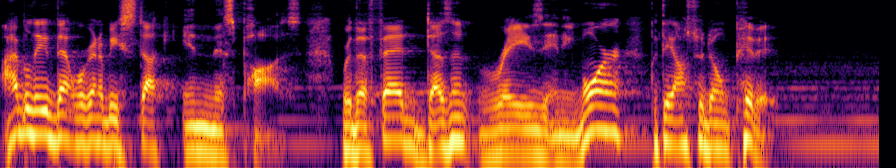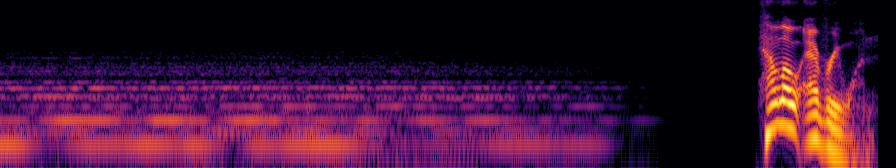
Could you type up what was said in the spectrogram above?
I believe that we're going to be stuck in this pause where the Fed doesn't raise anymore, but they also don't pivot. Hello, everyone.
